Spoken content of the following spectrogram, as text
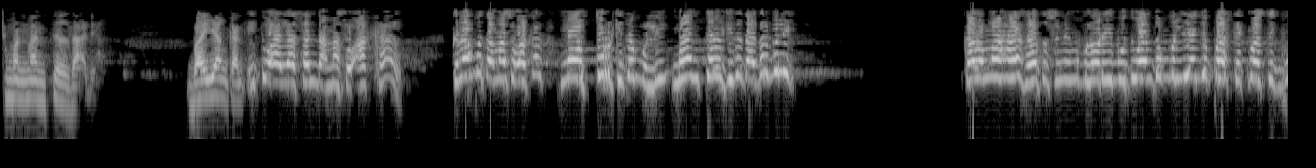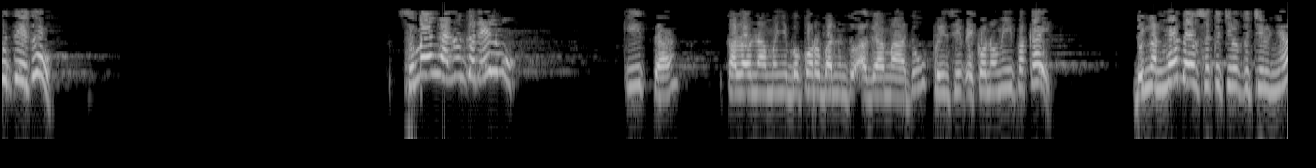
Cuman mantel tak ada. Bayangkan, itu alasan tak masuk akal. Kenapa tak masuk akal? Motor kita beli, mantel kita tak terbeli. Kalau mahal 150 ribu tuh antum beli aja plastik-plastik putih itu. Semangat untuk ilmu. Kita, kalau namanya berkorban untuk agama itu, prinsip ekonomi pakai. Dengan modal sekecil-kecilnya,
